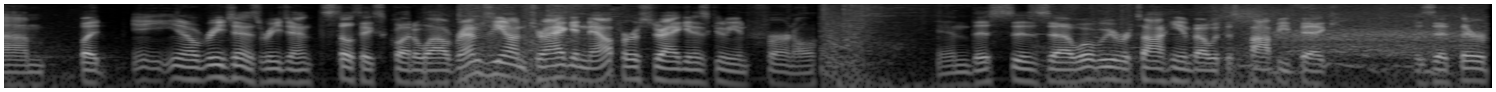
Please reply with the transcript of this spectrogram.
Um, but, you know, regen is regen. Still takes quite a while. Remzi on Dragon now. First Dragon is going to be Infernal. And this is uh, what we were talking about with this Poppy pick. Is that they're...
